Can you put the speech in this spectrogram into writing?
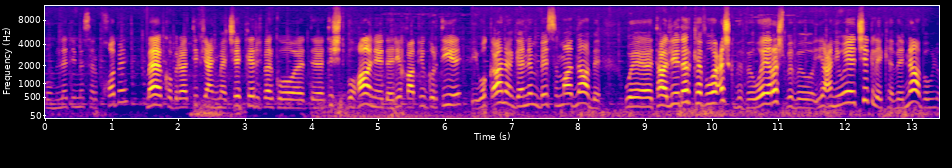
بو ملتي مصر بخبن ما كوبراتيف يعني ما تشكرش بركو تشتبو هاني دريقة في قرتية وك أنا قنم بس ما نابه وتالي در كفو عشق بفو ويرش بفو يعني ويتشكلي كفو نابه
